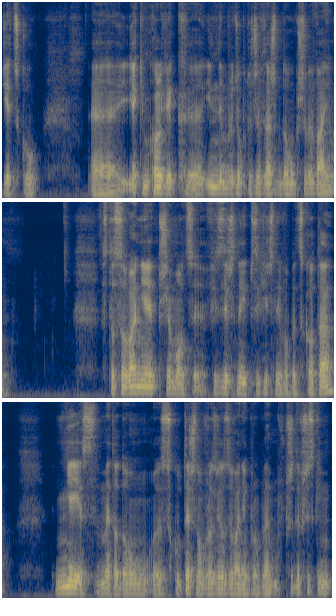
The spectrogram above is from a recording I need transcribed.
dziecku, e, jakimkolwiek e, innym ludziom, którzy w naszym domu przebywają. Stosowanie przemocy fizycznej i psychicznej wobec kota nie jest metodą skuteczną w rozwiązywaniu problemów. Przede wszystkim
